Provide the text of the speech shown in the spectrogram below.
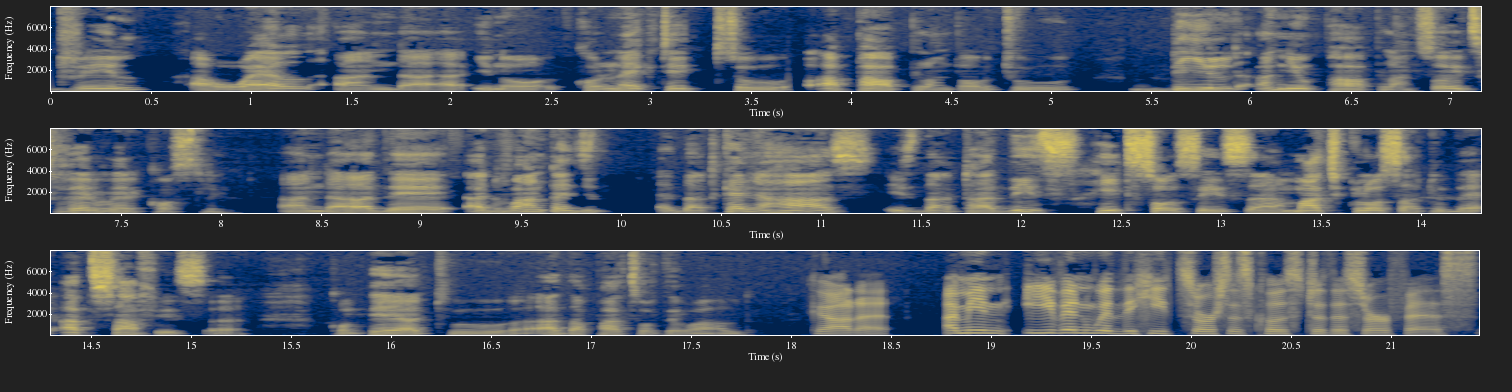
drill a well and uh, you know connect it to a power plant or to build a new power plant. So it's very very costly. And uh, the advantage that Kenya has is that uh, this heat source is much closer to the Earth's surface uh, compared to other parts of the world. Got it. I mean, even with the heat sources close to the surface,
